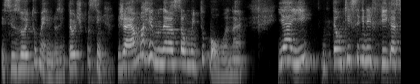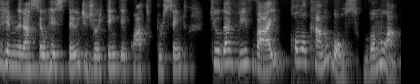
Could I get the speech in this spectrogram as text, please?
esses oito membros. Então, tipo assim, já é uma remuneração muito boa, né? E aí, então, o que significa essa remuneração restante de 84% que o Davi vai colocar no bolso? Vamos lá.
